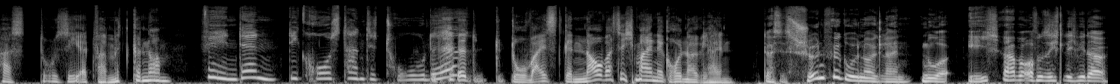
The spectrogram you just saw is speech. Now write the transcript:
hast du sie etwa mitgenommen? Wen denn? Die Großtante Trude? Äh, du, du weißt genau, was ich meine, Grünäuglein. Das ist schön für Grünäuglein. Nur ich habe offensichtlich wieder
